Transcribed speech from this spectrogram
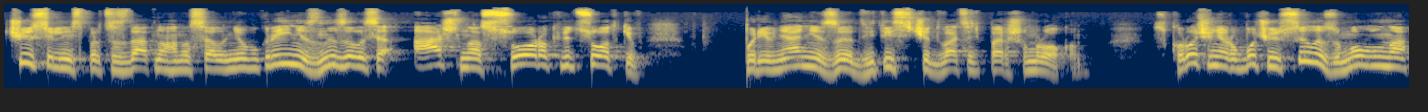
чисельність працездатного населення в Україні знизилася аж на 40% в порівнянні з 2021 роком. Скорочення робочої сили зумовлено,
